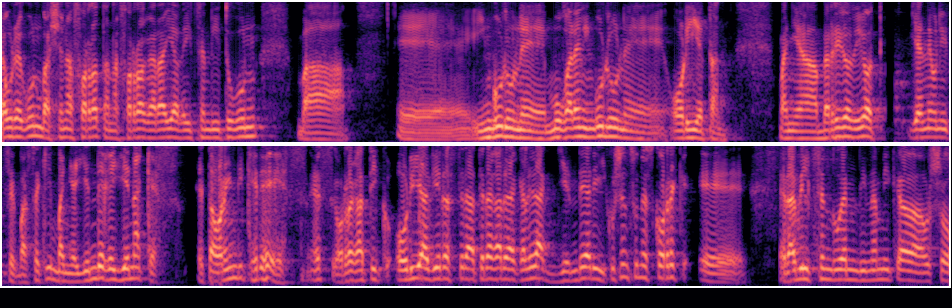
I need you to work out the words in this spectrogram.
gaur egun, ba, Xenaforra eta Nafarroa garaia deitzen ditugun, ba, e, ingurune, mugaren ingurune horietan. Baina berriro diot, jende honitzek bazekin, baina jende gehienak ez. Eta oraindik ere ez, ez? Horregatik hori adieraztera ateragarea kalera jendeari ikusentzunezko horrek e, erabiltzen duen dinamika oso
